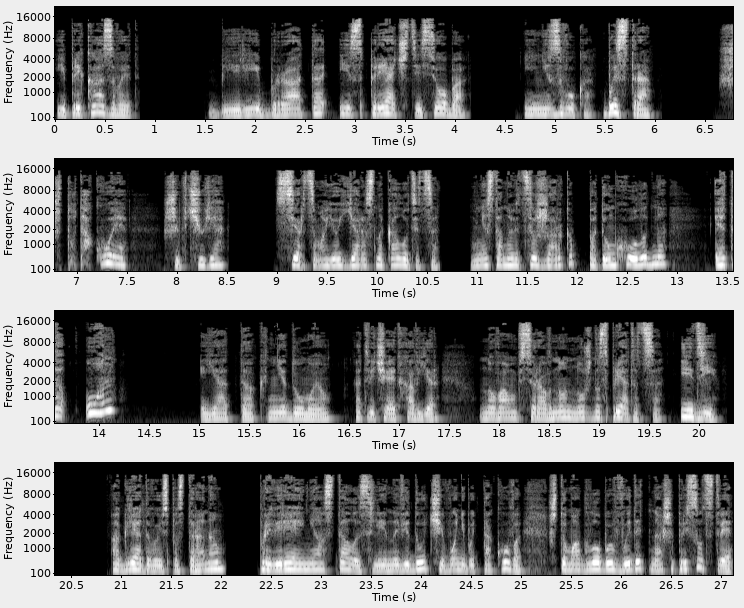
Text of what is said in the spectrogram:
и приказывает. «Бери брата и спрячьтесь оба!» И ни звука. Быстро! «Что такое?» — шепчу я. Сердце мое яростно колотится. Мне становится жарко, потом холодно, «Это он?» «Я так не думаю», — отвечает Хавьер. «Но вам все равно нужно спрятаться. Иди». Оглядываюсь по сторонам, проверяя, не осталось ли на виду чего-нибудь такого, что могло бы выдать наше присутствие.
